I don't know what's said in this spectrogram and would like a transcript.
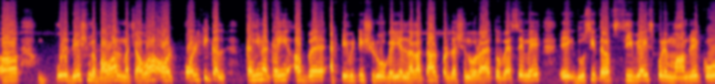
पूरे देश में बवाल मचा हुआ और पॉलिटिकल कहीं ना कहीं अब एक्टिविटी शुरू हो गई है, लगातार प्रदर्शन हो रहा है तो वैसे में एक दूसरी तरफ़ सीबीआई इस पूरे मामले को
